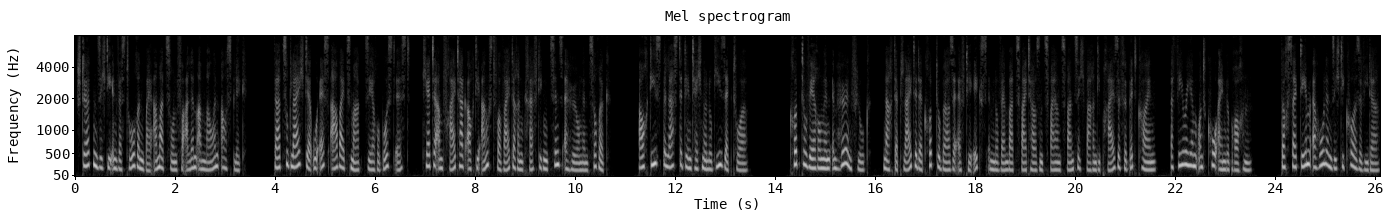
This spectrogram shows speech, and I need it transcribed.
störten sich die Investoren bei Amazon vor allem am mauen Ausblick. Da zugleich der US-Arbeitsmarkt sehr robust ist, kehrte am Freitag auch die Angst vor weiteren kräftigen Zinserhöhungen zurück. Auch dies belastet den Technologiesektor, Kryptowährungen im Höhenflug. Nach der Pleite der Kryptobörse FTX im November 2022 waren die Preise für Bitcoin, Ethereum und Co. eingebrochen. Doch seitdem erholen sich die Kurse wieder.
